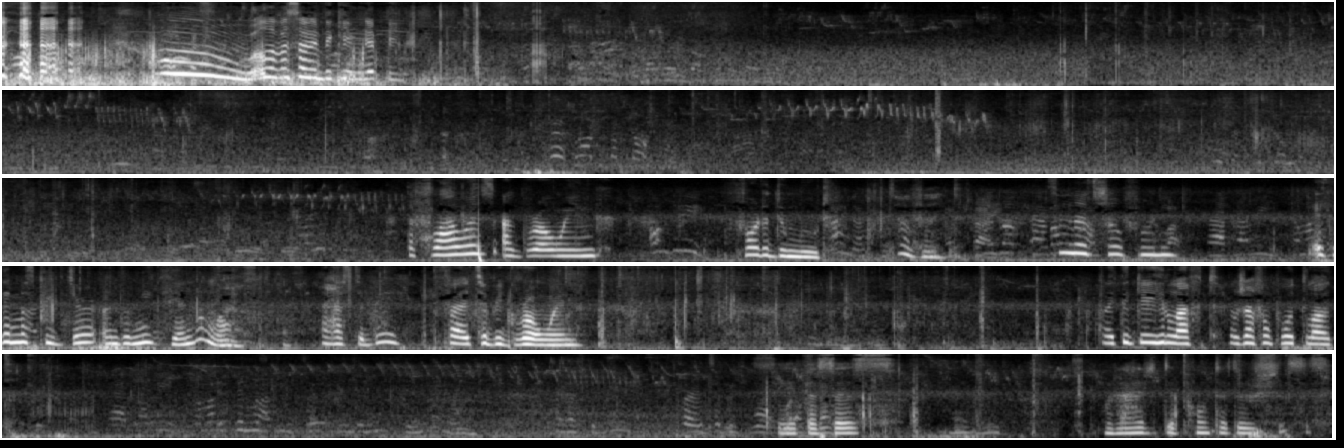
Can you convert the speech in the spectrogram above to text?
Ooh, all of a sudden it became nippy. The flowers are growing for the vendo? Isn't that so funny? Is there must be dirt underneath here? No, uh, it has to be for it to be growing. I think he left. Eu já fui pro outro lado. Is Horário de Ponta dos.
